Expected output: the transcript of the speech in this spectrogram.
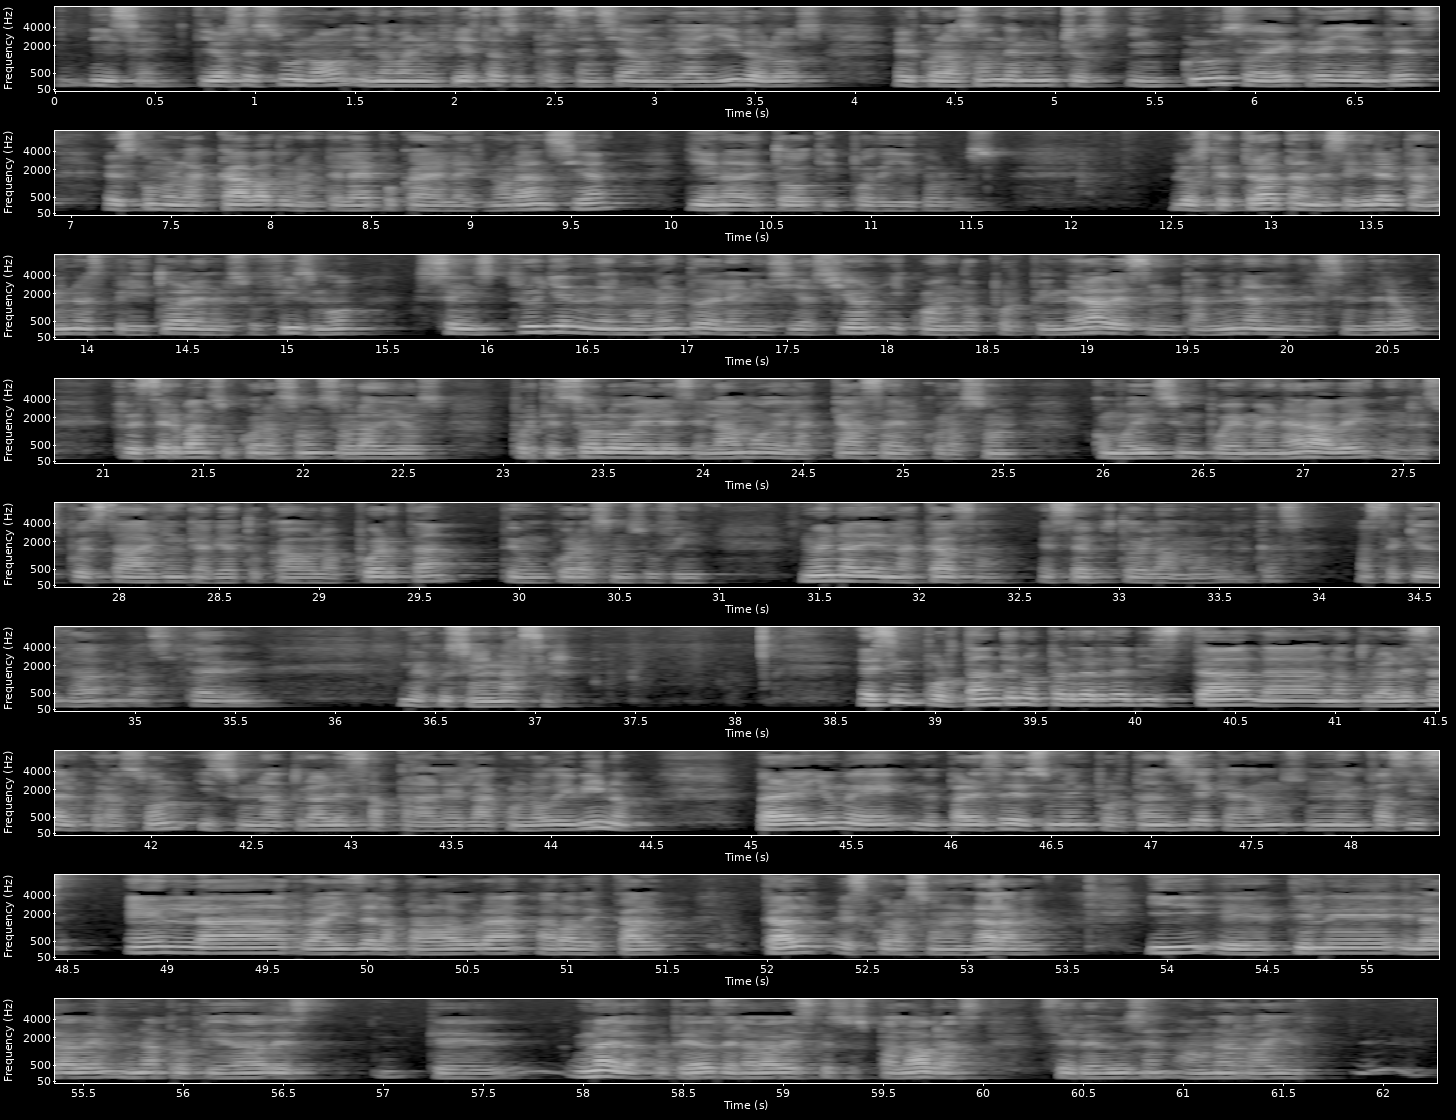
Dice, Dios es uno y no manifiesta su presencia donde hay ídolos. El corazón de muchos, incluso de creyentes, es como la cava durante la época de la ignorancia, llena de todo tipo de ídolos. Los que tratan de seguir el camino espiritual en el sufismo se instruyen en el momento de la iniciación y cuando por primera vez se encaminan en el sendero, reservan su corazón solo a Dios, porque solo Él es el amo de la casa del corazón, como dice un poema en árabe en respuesta a alguien que había tocado la puerta de un corazón sufí. No hay nadie en la casa excepto el amo de la casa. Hasta aquí es la, cita de, de Hussein Nasser. Es importante no perder de vista la naturaleza del corazón y su naturaleza paralela con lo divino. Para ello me, me parece de suma importancia que hagamos un énfasis en la raíz de la palabra árabe kal. Kal es corazón en árabe y eh, tiene el árabe una propiedad que una de las propiedades del árabe es que sus palabras se reducen a una raíz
